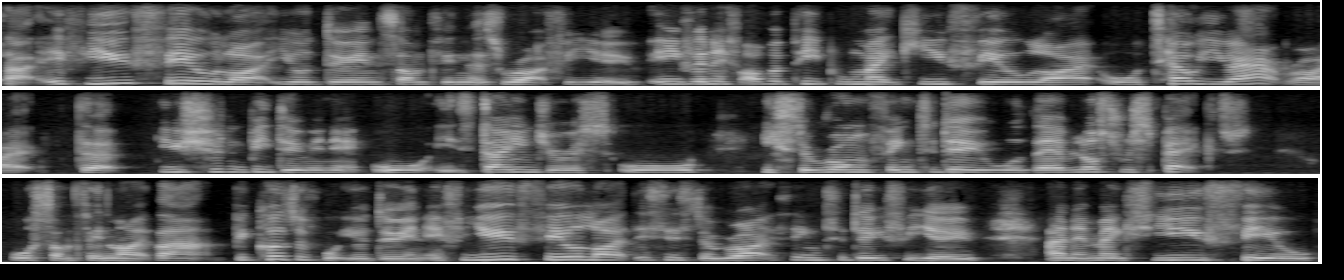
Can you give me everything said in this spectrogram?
that if you feel like you're doing something that's right for you, even if other people make you feel like or tell you outright that you shouldn't be doing it or it's dangerous or it's the wrong thing to do or they've lost respect or something like that because of what you're doing, if you feel like this is the right thing to do for you and it makes you feel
